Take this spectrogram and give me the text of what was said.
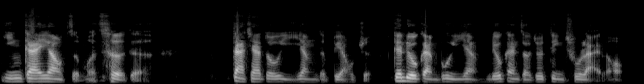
应该要怎么测的，大家都一样的标准，跟流感不一样，流感早就定出来了哦。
